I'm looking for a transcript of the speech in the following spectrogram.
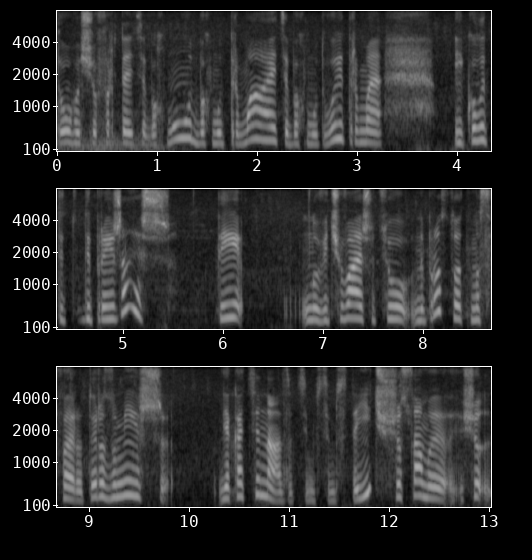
того, що фортеця Бахмут, Бахмут тримається, Бахмут витримає. І коли ти туди приїжджаєш, ти ну, відчуваєш цю не просто атмосферу, ти розумієш, яка ціна за цим всім стоїть, що саме що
